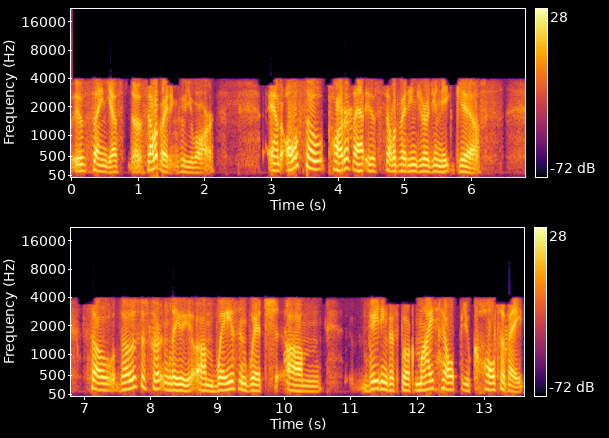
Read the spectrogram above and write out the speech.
is saying yes, uh, celebrating who you are, and also part of that is celebrating your unique gifts. So those are certainly um, ways in which um, reading this book might help you cultivate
